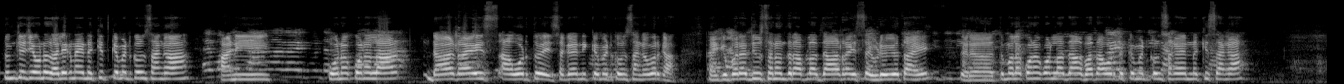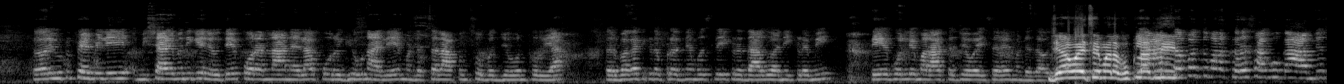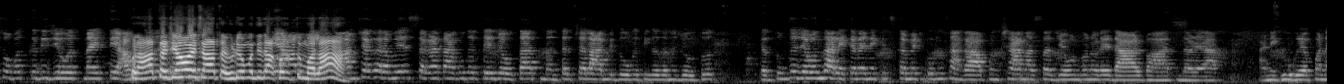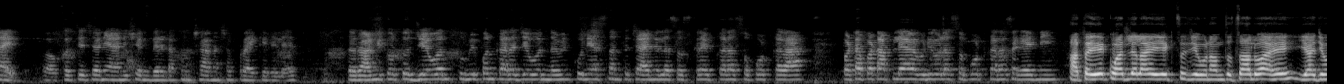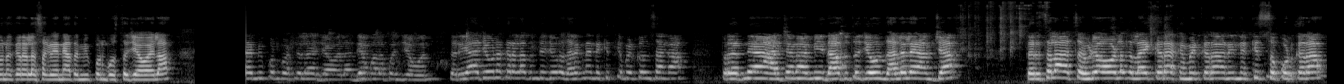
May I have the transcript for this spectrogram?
तुमचे जेवण झाले की नाही नक्कीच कमेंट करून सांगा. आणि कोणाकोणाला डाळ राईस आवडतोय सगळ्यांनी कमेंट करून सांगा बरं का. कारण की बऱ्याच दिवसानंतर आपला डाळ राईसचा व्हिडिओ येत आहे. तर तुम्हाला कोणाकोणाला डाळ भात आवडतं कमेंट करून सांगा नक्कीच सांगा. तर युट्यूब फॅमिली मी शाळेमध्ये गेले होते. पोरांना आणायला पोरं घेऊन आले. म्हटलं चला आपण सोबत जेवण करूया. तर बघा तिकडे प्रज्ञा बसले इकडे दादू आणि इकडे मी. ते बोलले मला आता जेवायचं आहे म्हटलं जाऊ दे. जेवायचे मला भूक लागली. असं पण तुम्हाला खरं सांगू का? आमच्यासोबत कधी जेवत नाहीत ते पण आता जेवायचं आता व्हिडिओमध्ये ते दाखवतो आमच्या- तुम्हाला. आमच्या घरामध्ये सगळ्यात अगोदर ते जेवतात. नंतर चला आम्ही दोघं तिघ जण जेवतो. तर तुमचं जेवण झालंय का नाही नक्कीच कमेंट करून सांगा. आपण छान असं जेवण बनवलंय डाळ भात नळ्या आणि घुगऱ्या पण आहेत. कच्चे चणे आणि शेंगदाणे टाकून छान अशा फ्राय केलेल्या आहेत. तर आम्ही करतो जेवण. तुम्ही पण करा जेवण. नवीन कोणी असताना तर चॅनलला सबस्क्राईब करा सपोर्ट करा. पटापट आपल्या व्हिडिओला सपोर्ट करा सगळ्यांनी. आता एक वाजलेला आहे. एकचं जेवण आमचं चालू आहे. या जेवण करायला सगळ्यांनी आता मी पण बसतो जेवायला. मी पण बसलेला आहे जेवायला. द्या मला पण जेवण. तर या जेवण करायला तुमच्या जेवण झालं नाही? नक्कीच कमेंट करून सांगा. प्रज्ञा अर्चना मी दादूचं जेवण झालेलं आहे आमच्या. तर चला आजचा व्हिडिओ आवडला तर लाईक करा कमेंट करा आणि नक्कीच सपोर्ट करा.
